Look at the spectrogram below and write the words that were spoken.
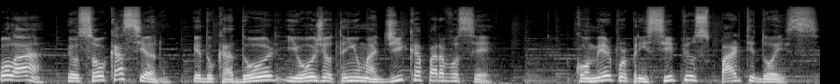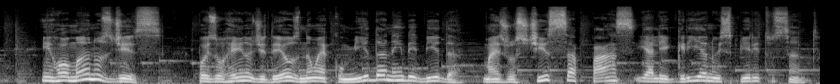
Olá, eu sou Cassiano, educador, e hoje eu tenho uma dica para você. Comer por princípios, parte 2. Em Romanos diz: Pois o reino de Deus não é comida nem bebida, mas justiça, paz e alegria no Espírito Santo.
